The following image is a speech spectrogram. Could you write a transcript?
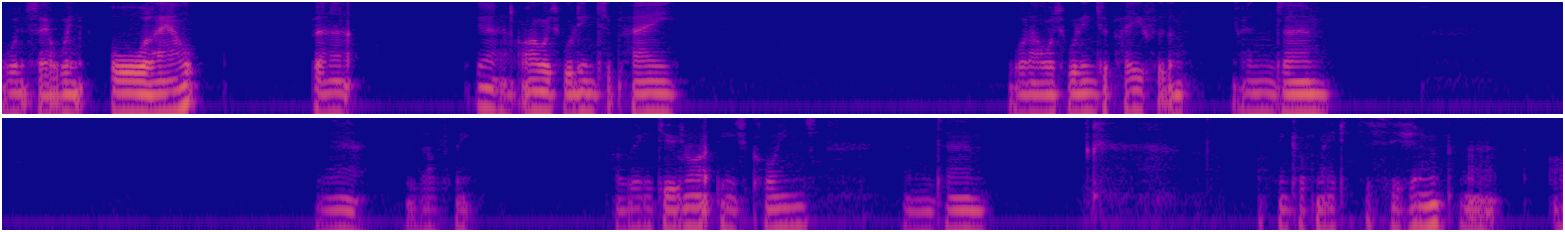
I wouldn't say I went all out but yeah I was willing to pay what I was willing to pay for them. And um, yeah lovely I do like these coins. And um, I think I've made a decision that I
